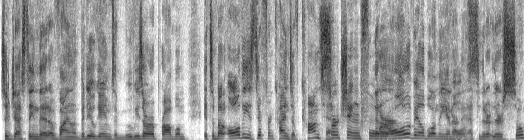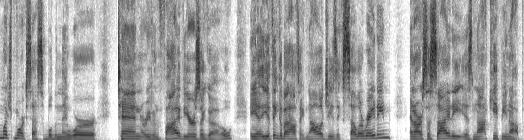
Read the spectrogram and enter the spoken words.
suggesting that violent video games and movies are a problem. It's about all these different kinds kinds of content searching for that are all available on the evils. internet. They're, they're so much more accessible than they were 10 or even five years ago. And, you, know, you think about how technology is accelerating, and our society is not keeping up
